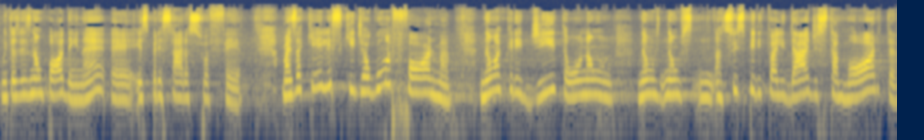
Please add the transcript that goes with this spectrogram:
muitas vezes não podem né, é, expressar a sua fé. Mas aqueles que de alguma forma não acreditam ou não, não, não, a sua espiritualidade está morta,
